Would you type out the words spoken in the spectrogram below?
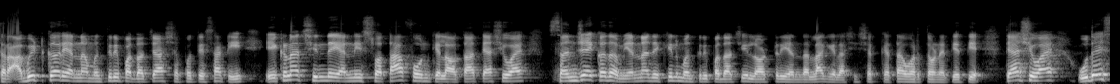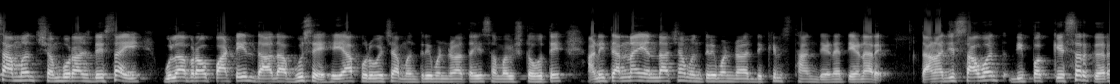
तर आबिटकर यांना मंत्रिपदाच्या शपथेसाठी एकनाथ शिंदे यांनी स्वतः फोन केला होता. त्याशिवाय संजय कदम यांना देखील मंत्रिपदाची लॉटरी यंदा लागेल अशी शक्यता वर्तवण्यात येते. त्याशिवाय उदय सामंत शंभूराज देसाई गुलाबराव पाटील दादा भुसे हे यापूर्वीच्या मंत्रिमंडळातही समाविष्ट होते आणि त्यांना यंदा यंदाच्या मंत्रिमंडळात देखील स्थान देण्यात येणार आहे. तानाजी सावंत दीपक केसरकर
